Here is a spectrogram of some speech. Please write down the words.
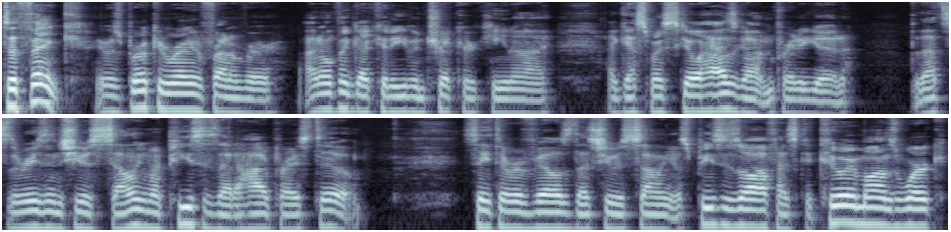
to think, it was broken right in front of her. I don't think I could even trick her keen eye. I guess my skill has gotten pretty good. But that's the reason she was selling my pieces at a high price too. Sato reveals that she was selling his pieces off as Kakuemon's work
